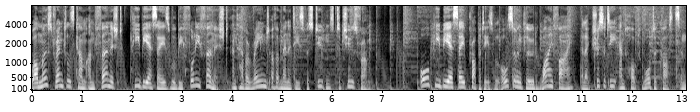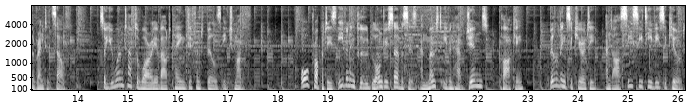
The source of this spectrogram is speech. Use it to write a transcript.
While most rentals come unfurnished, PBSAs will be fully furnished and have a range of amenities for students to choose from. All PBSA properties will also include Wi-Fi, electricity and hot water costs in the rent itself, so you won't have to worry about paying different bills each month. All properties even include laundry services and most even have gyms, parking, building security and are CCTV secured.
